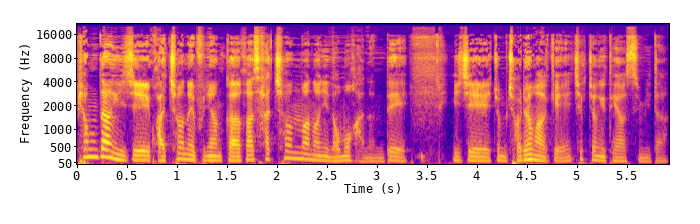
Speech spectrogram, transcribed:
평당 이제 과천의 분양가가 4천만 원이 넘어가는데 이제 좀 저렴하게 책정이 되었습니다.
